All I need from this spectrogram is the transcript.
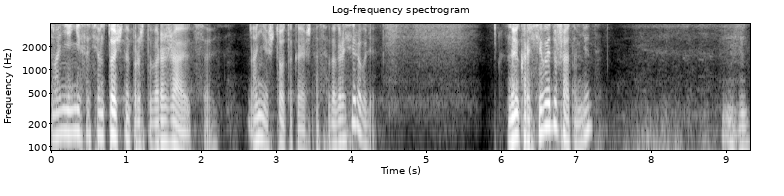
Они не совсем точно просто выражаются. Они что-то, конечно, сфотографировали. Ну и красивая душа там, нет? Мгм.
